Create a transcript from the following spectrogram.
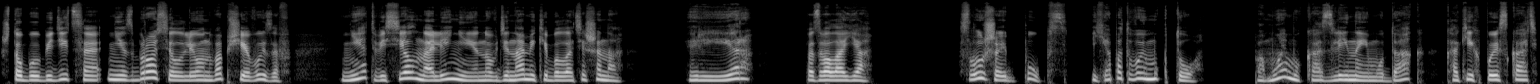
чтобы убедиться, не сбросил ли он вообще вызов. Нет, висел на линии, но в динамике была тишина. «Риер?» — позвала я. «Слушай, Пупс, я, по-твоему, кто? По-моему, козлиный мудак, каких поискать,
